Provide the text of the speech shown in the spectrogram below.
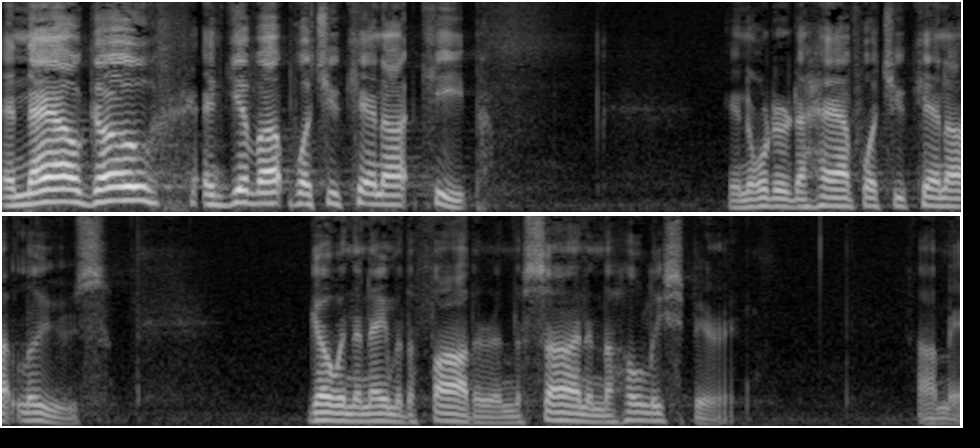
And now go and give up what you cannot keep in order to have what you cannot lose. Go in the name of the Father, and the Son, and the Holy Spirit. Amen.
